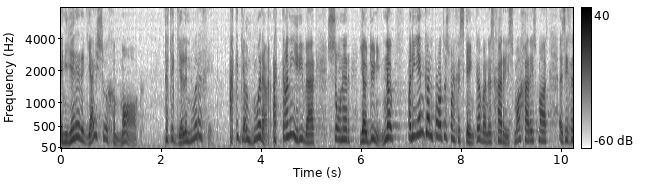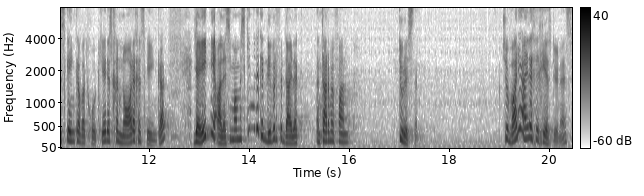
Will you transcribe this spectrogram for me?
en die Here het jy so gemaak dat ek julle nodig het. Ek het jou nodig. Ek kan nie hierdie werk sonder jou doen nie. Nou, aan die een kant praat ons van geskenke want dis charisma. Charisma is die geskenke wat God gee. Dis genade geskenke. Jy het nie alles nie, maar miskien moet ek dit liewer verduidelik in terme van toerusting. So wat die Heilige Gees doen is,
